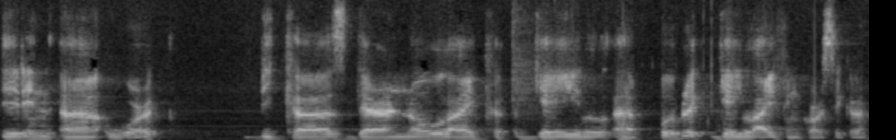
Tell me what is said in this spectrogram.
didn't uh, work because there are no like gay uh, public gay life in Corsica,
